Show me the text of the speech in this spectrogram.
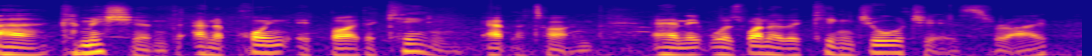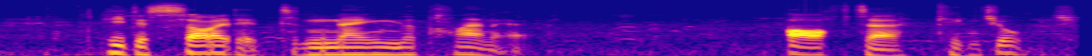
uh, commissioned and appointed by the king at the time, and it was one of the King Georges, right? He decided to name the planet after King George,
